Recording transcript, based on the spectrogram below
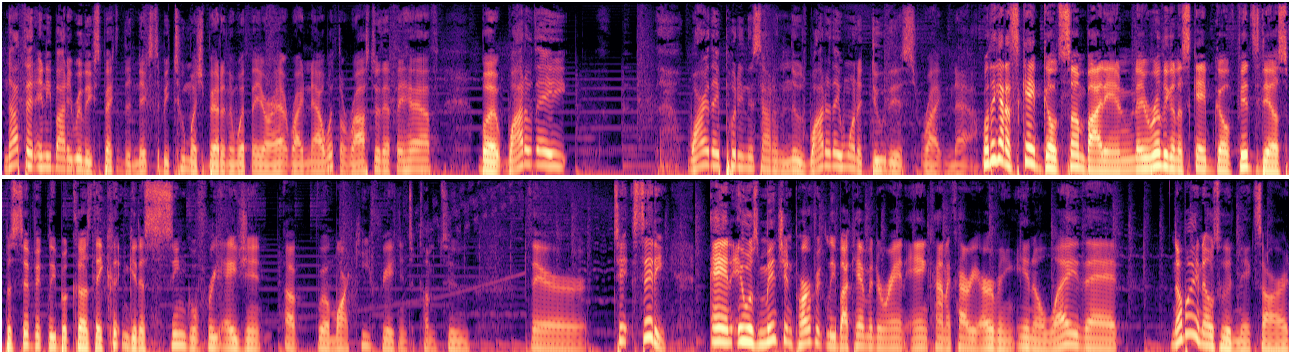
not that anybody really expected the Knicks to be too much better than what they are at right now with the roster that they have, but why do they? Why are they putting this out in the news? Why do they want to do this right now? Well, they got to scapegoat somebody, and they're really going to scapegoat Fizdale specifically because they couldn't get a single free agent, uh, well, marquee free agent to come to their t- city. And it was mentioned perfectly by Kevin Durant and kind of Kyrie Irving in a way that nobody knows who the Knicks are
